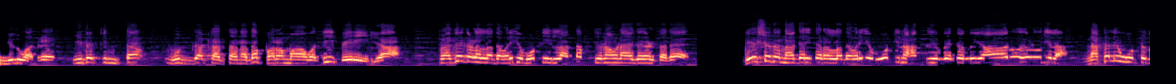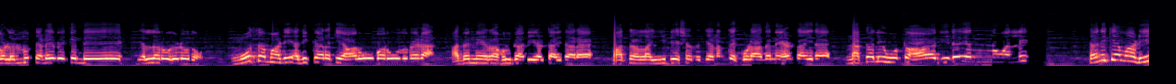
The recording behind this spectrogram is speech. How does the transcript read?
ನಿಲುವಾದ್ರೆ ಇದಕ್ಕಿಂತ ಉದ್ದಟತನದ ಪರಮಾವಧಿ ಬೇರೆ ಇದೆಯಾ? ಪ್ರಜೆಗಳಲ್ಲದವರಿಗೆ ಓಟ್ ಇಲ್ಲ ಅಂತ ಚುನಾವಣಾ ಆಯೋಗ ಹೇಳ್ತದೆ. ದೇಶದ ನಾಗರಿಕರಲ್ಲದವರಿಗೆ ಓಟಿನ ಹಕ್ಕು ಇರಬೇಕೆಂದು ಯಾರೂ ಹೇಳುವುದಿಲ್ಲ. ನಕಲಿ ಓಟುಗಳನ್ನು ತಡೆಯಬೇಕೆಂದೇ ಎಲ್ಲರೂ ಹೇಳುವುದು. ಮೋಸ ಮಾಡಿ ಅಧಿಕಾರಕ್ಕೆ ಯಾರೂ ಬರುವುದು ಬೇಡ. ಅದನ್ನೇ ರಾಹುಲ್ ಗಾಂಧಿ ಹೇಳ್ತಾ ಇದ್ದಾರೆ. ಮಾತ್ರ ಅಲ್ಲ, ಈ ದೇಶದ ಜನತೆ ಕೂಡ ಅದನ್ನೇ ಹೇಳ್ತಾ ಇದೆ. ನಕಲಿ ಓಟು ಆಗಿದೆ ಎನ್ನುವಲ್ಲಿ ತನಿಖೆ ಮಾಡಿ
